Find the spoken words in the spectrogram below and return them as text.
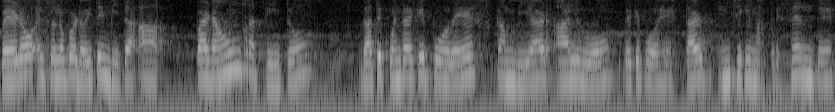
pero el solo por hoy te invita a parar un ratito, date cuenta de que podés cambiar algo, de que podés estar un chiqui más presente,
